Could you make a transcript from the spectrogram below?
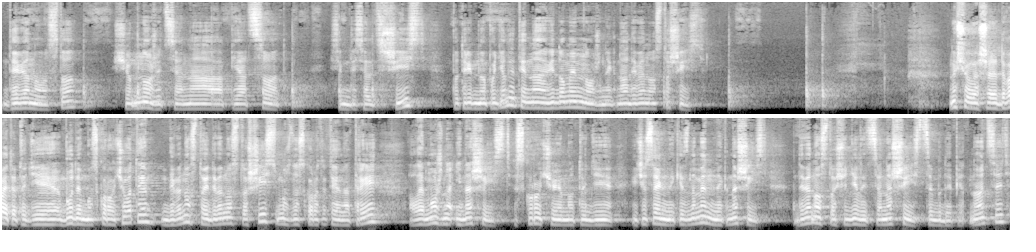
90, що множиться на 576, потрібно поділити на відомий множник на 96. Ну що ж, давайте тоді будемо скорочувати. 90 і 96 можна скоротити на 3, але можна і на 6. Скорочуємо тоді і чисельник, і знаменник на 6. 90, що ділиться на 6, це буде 15.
